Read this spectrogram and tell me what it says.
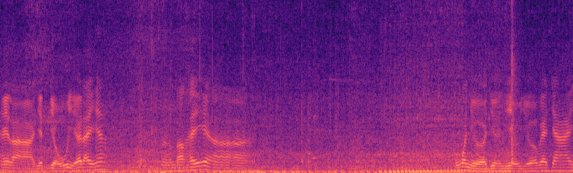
hay là dịch vụ gì ở đây á. Người ta thấy à, cũng có nhiều nhiều, nhiều dựa ve chai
